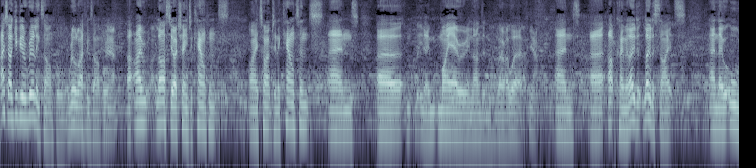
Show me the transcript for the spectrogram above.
Actually, I'll give you a real example, a real life example. Yeah. Uh, I last year I changed accountants. I typed in accountants and uh, you know my area in London where I work. Yeah. And uh, up came a load of, load of sites, and they were all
